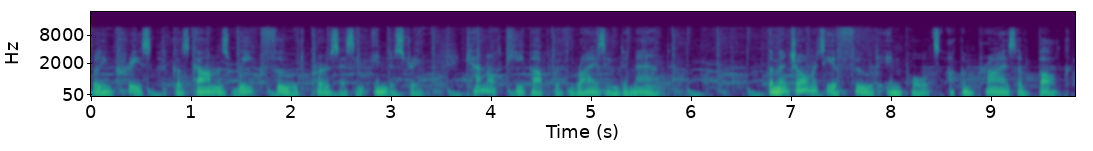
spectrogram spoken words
will increase because Ghana's weak food processing industry cannot keep up with rising demand. The majority of food imports are comprised of bulk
